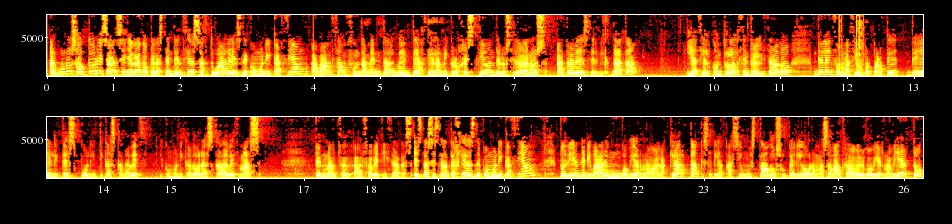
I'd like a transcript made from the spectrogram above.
Algunos autores han señalado que las tendencias actuales de comunicación avanzan fundamentalmente hacia la microgestión de los ciudadanos a través del Big Data, y hacia el control centralizado de la información por parte de élites políticas cada vez y comunicadoras cada vez más tecnoalfabetizadas. Estas estrategias de comunicación podrían derivar en un gobierno a la carta, que sería casi un estado superior o más avanzado del gobierno abierto,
